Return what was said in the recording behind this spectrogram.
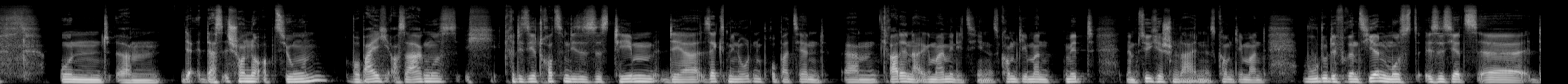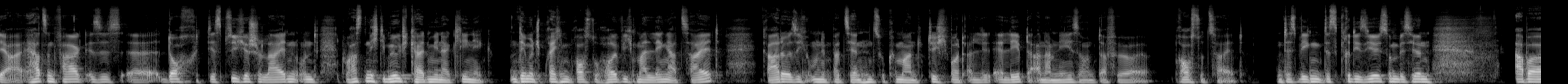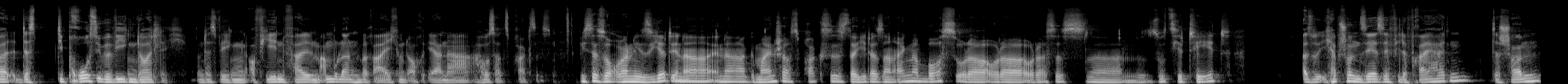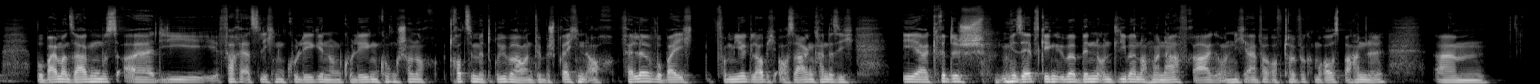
Und ähm, das ist schon eine Option, wobei ich auch sagen muss, ich kritisiere trotzdem dieses System der sechs Minuten pro Patient, ähm, gerade in der Allgemeinmedizin. Es kommt jemand mit einem psychischen Leiden, es kommt jemand, wo du differenzieren musst, ist es jetzt äh, der Herzinfarkt, ist es äh, doch das psychische Leiden und du hast nicht die Möglichkeiten wie in der Klinik. Und dementsprechend brauchst du häufig mal länger Zeit, gerade sich um den Patienten zu kümmern. Stichwort erlebte Anamnese und dafür brauchst du Zeit. Und deswegen, das kritisiere ich so ein bisschen aber das, die Pros überwiegen deutlich. Und deswegen auf jeden Fall im ambulanten Bereich und auch eher in der Hausarztpraxis. Wie ist das so organisiert in einer, in einer Gemeinschaftspraxis? Ist da jeder sein eigener Boss oder, oder, oder ist das eine Sozietät? Also ich habe schon sehr, sehr viele Freiheiten, das schon. Wobei man sagen muss, äh, die fachärztlichen Kolleginnen und Kollegen gucken schon noch trotzdem mit drüber und wir besprechen auch Fälle, wobei ich von mir, glaube ich, auch sagen kann, dass ich eher kritisch mir selbst gegenüber bin und lieber nochmal nachfrage und nicht einfach auf Teufel komm raus behandle. Ähm,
